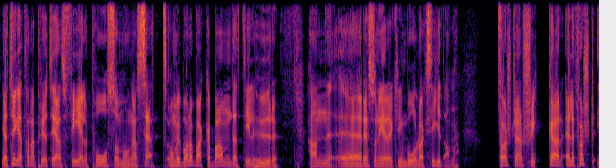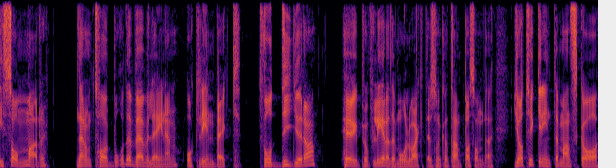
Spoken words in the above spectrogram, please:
jag tycker att han har prioriterat fel på så många sätt. Om vi bara backar bandet till hur han eh, resonerar kring målvaktssidan. Först, han skickar, eller först i sommar, när de tar både Vävleinen och Lindbäck, två dyra, högprofilerade målvakter som kan tampas om det. Jag tycker inte man ska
